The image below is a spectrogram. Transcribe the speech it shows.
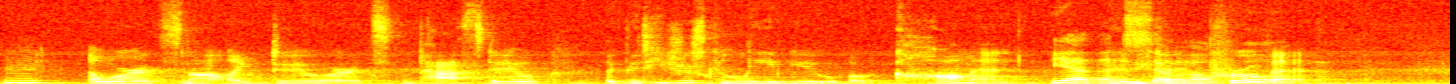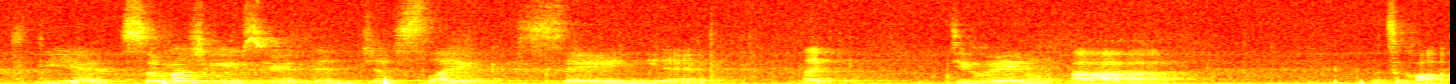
Mm-hmm. or it's not like due or it's past due, like the teachers can leave you a comment. Yeah, that's and you so can improve helpful. it. Yeah, it's so much easier than just like saying it, like doing uh, what's it called?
